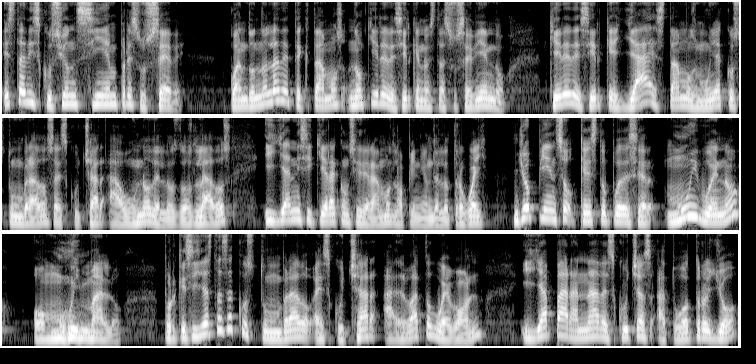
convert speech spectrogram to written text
esta discusión siempre sucede. Cuando no la detectamos no quiere decir que no está sucediendo, quiere decir que ya estamos muy acostumbrados a escuchar a uno de los dos lados y ya ni siquiera consideramos la opinión del otro güey. Yo pienso que esto puede ser muy bueno o muy malo, porque si ya estás acostumbrado a escuchar al vato huevón, y ya para nada escuchas a tu otro yo,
